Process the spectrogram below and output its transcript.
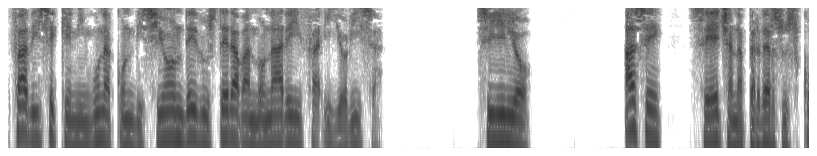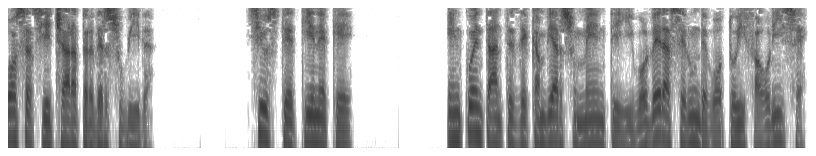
Fa dice que en ninguna condición debe usted abandonar Ifa y Yorisa. Si lo hace, se echan a perder sus cosas y echar a perder su vida si usted tiene que en cuenta antes de cambiar su mente y volver a ser un devoto y favorice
